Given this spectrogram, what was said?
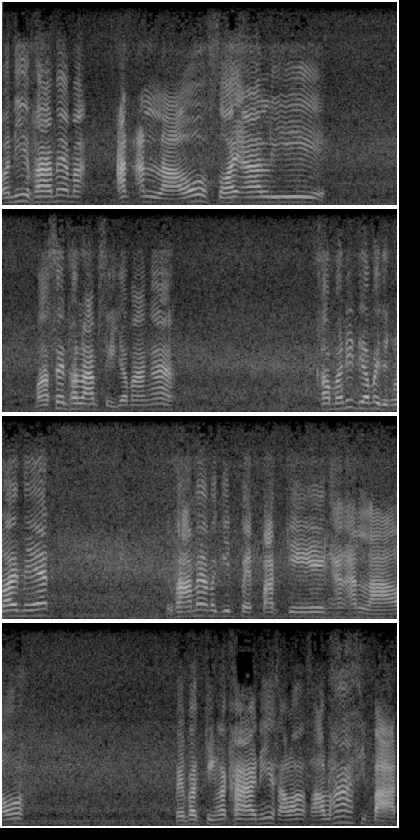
วันนี้พาแม่มาอันอันเหลาซอยอารีมาเส้นพระรามสี่จะมาง่ายเข้ามานิดเดียวไม่ถึงร้อยเมตรจะพาแม่มากินเป็ดปักกิ่งอันอันเหลาเป็ดปักกิ่งราคานี้สามร้อยสามร้อยห้าสิบบาท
